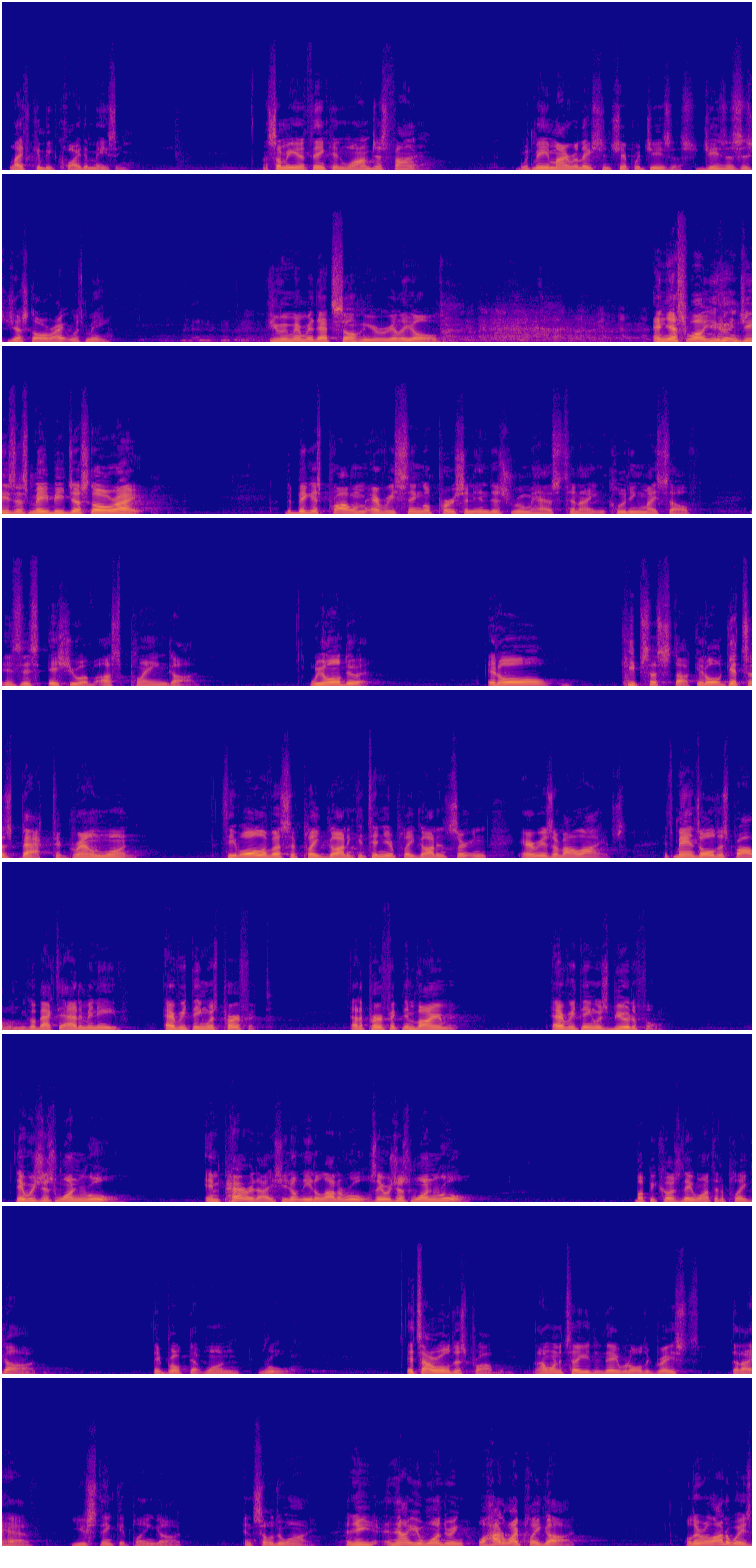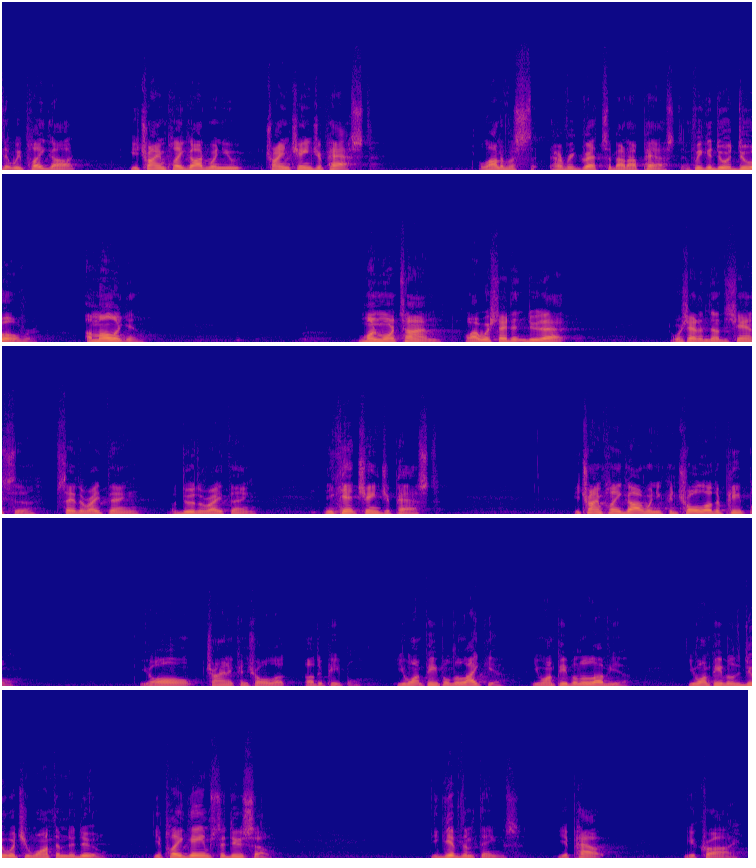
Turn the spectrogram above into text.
life can be quite amazing. Now, some of you are thinking, well, I'm just fine with me and my relationship with Jesus. Jesus is just all right with me. if you remember that song, you're really old. And yes, while you and Jesus may be just all right, the biggest problem every single person in this room has tonight, including myself, is this issue of us playing God. We all do it. It all keeps us stuck, it all gets us back to ground one. See, all of us have played God and continue to play God in certain areas of our lives. It's man's oldest problem. You go back to Adam and Eve, everything was perfect, had a perfect environment. Everything was beautiful. There was just one rule. In paradise, you don't need a lot of rules. There was just one rule. But because they wanted to play God, they broke that one rule. It's our oldest problem. And I want to tell you today, with all the grace that I have, you stink at playing God. And so do I. And, you, and now you're wondering, well, how do I play God? Well, there are a lot of ways that we play God. You try and play God when you try and change your past. A lot of us have regrets about our past. If we could do a do over, a mulligan, one more time, oh, I wish I didn't do that. I wish I had another chance to say the right thing or do the right thing. You can't change your past. You try and play God when you control other people. You're all trying to control other people. You want people to like you, you want people to love you, you want people to do what you want them to do. You play games to do so. You give them things. You pout. You cry.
